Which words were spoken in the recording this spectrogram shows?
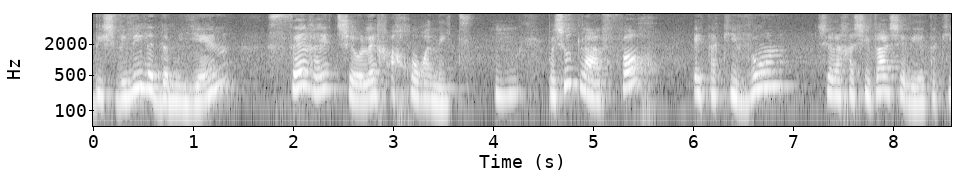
בשבילי לדמיין סרט שהולך אחורנית. Mm-hmm. פשוט להפוך את הכיוון של החשיבה שלי, את, הכ...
